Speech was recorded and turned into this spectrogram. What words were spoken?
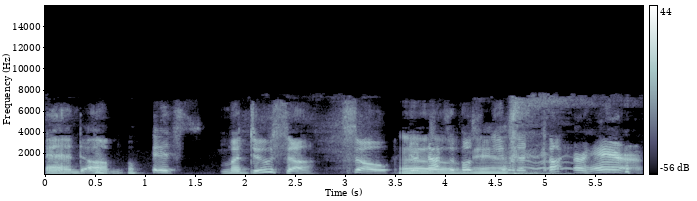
and um, it's Medusa. So you're not Oh, supposed man. to be able to cut her hair.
